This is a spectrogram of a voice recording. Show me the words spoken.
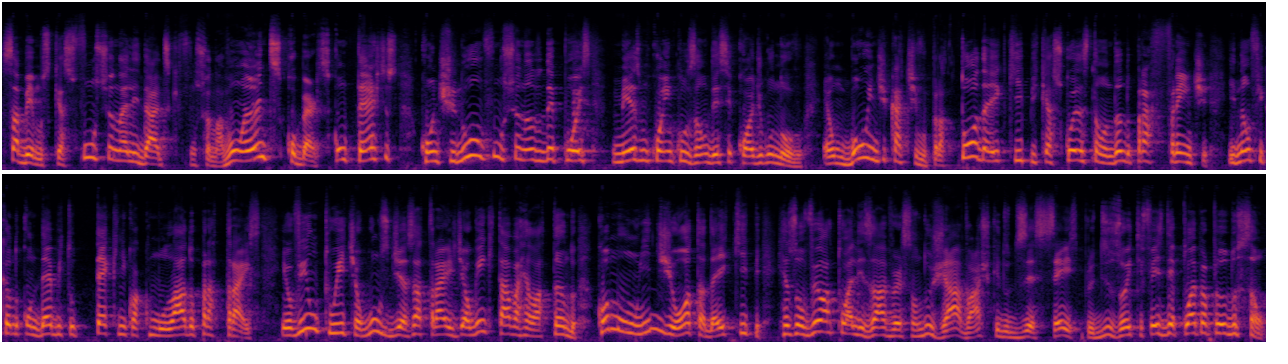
sabemos que as funcionalidades que funcionavam antes, cobertas com testes, continuam funcionando depois, mesmo com a inclusão desse código novo. É um bom indicativo para toda a equipe que as coisas estão andando para frente e não ficando com débito técnico acumulado para trás. Eu vi um tweet alguns dias atrás de alguém que estava relatando como um idiota da equipe resolveu atualizar a versão do Java, acho que do 16 para o 18 e fez deploy para produção.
